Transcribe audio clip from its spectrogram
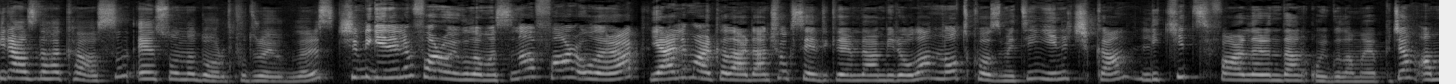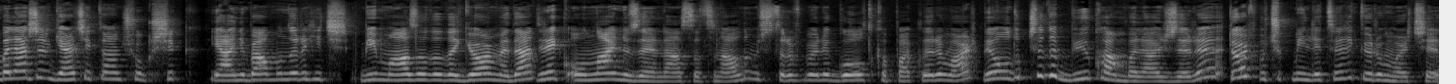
Biraz daha kalsın. En sonuna doğru pudra uygularız. Şimdi gelelim far uygulamasına. Far olarak yerli markalardan çok sevdiklerimden biri olan Not Cosmetic'in yeni çıkan likit farlarından uygulama yapacağım. Ambalajları gerçekten çok şık. Yani ben bunları hiç bir mağazada da görmeden direkt online üzerinden satın aldım. Üst tarafı böyle gold kapakları var. Ve oldukça da büyük ambalajları. 4,5 mililitrelik ürün var içerisinde.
